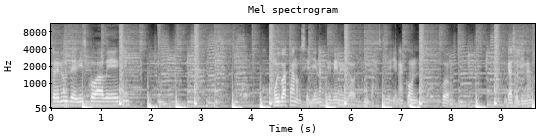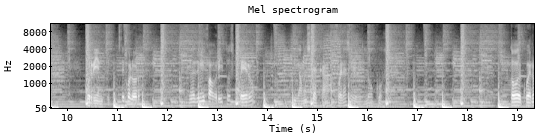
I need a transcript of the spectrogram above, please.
frenos de disco ABS. Muy bacano, se llena, bien, y la otra ventaja que se llena con, con gasolina corriente. Este color no es de mis favoritos, pero digamos que acá afuera se ve locos. Todo de cuero,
